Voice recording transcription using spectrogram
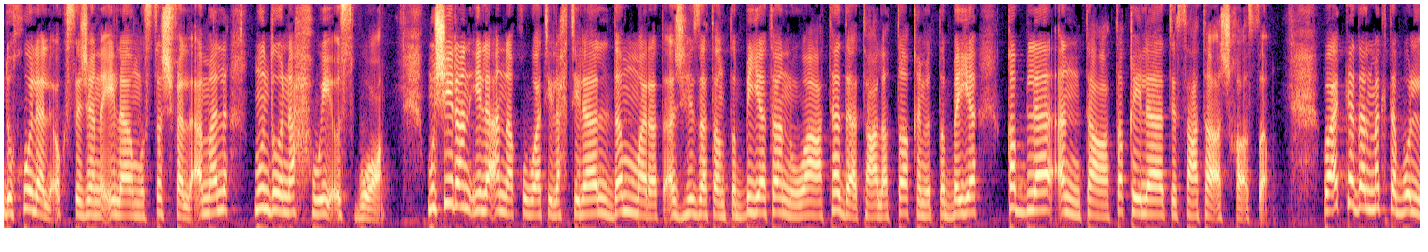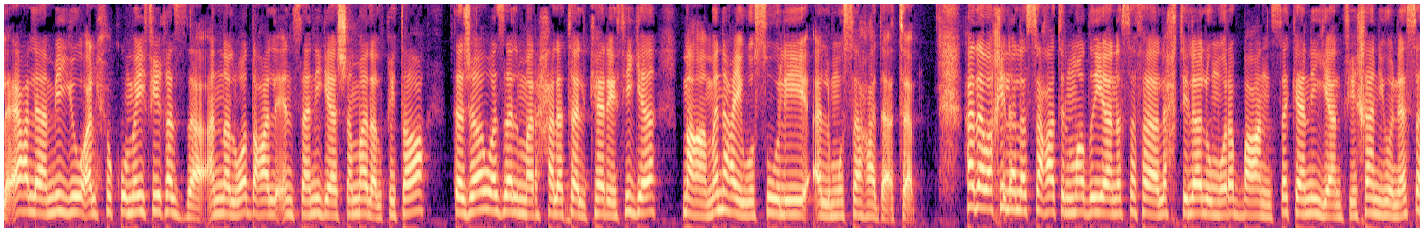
دخول الأكسجين إلى مستشفى الأمل منذ نحو أسبوع. مشيرا إلى أن قوات الاحتلال دمرت أجهزة طبية واعتدت على الطاقم الطبي قبل أن تعتقل تسعة أشخاص. وأكد المكتب الإعلامي الحكومي في غزة أن الوضع الإنساني شمال القطاع تجاوز المرحلة الكارثية مع منع وصول المساعدات. هذا وخلال الساعات الماضية نسف الاحتلال مربعا سكنيا في خان يونس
